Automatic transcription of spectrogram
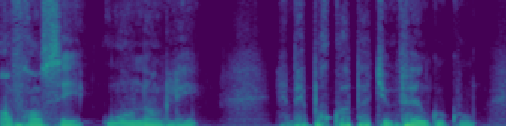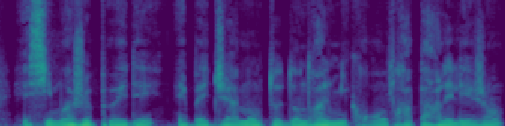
en français ou en anglais, eh ben pourquoi pas, tu me fais un coucou. Et si moi je peux aider, eh ben Jam, on te donnera le micro, on fera parler les gens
